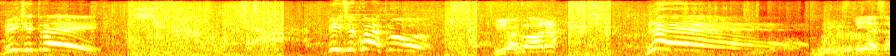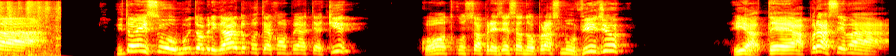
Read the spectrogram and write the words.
Vinte e três! Vinte e quatro! E agora? Beleza! Então é isso, muito obrigado por ter acompanhado até aqui. Conto com sua presença no próximo vídeo. E até a próxima!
